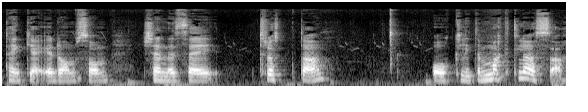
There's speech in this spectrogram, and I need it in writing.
tänker jag är de som känner sig trötta och lite maktlösa.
